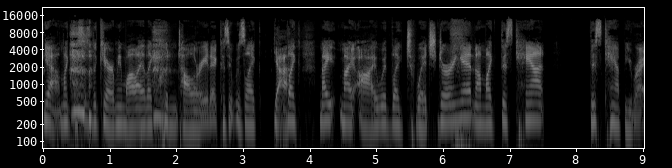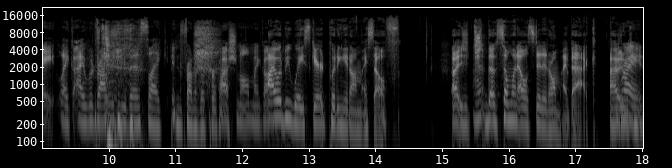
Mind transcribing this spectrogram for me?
Yeah, I'm like, this is the cure. Meanwhile, I like couldn't tolerate it because it was like, Yeah. like my my eye would like twitch during it, and I'm like, this can't, this can't be right. Like, I would rather do this like in front of a professional. Oh my god, I would be way scared putting it on myself. I, uh, though someone else did it on my back. I would right.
